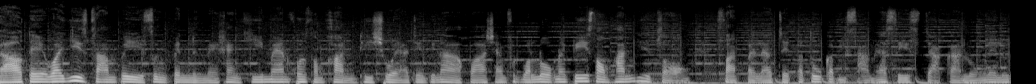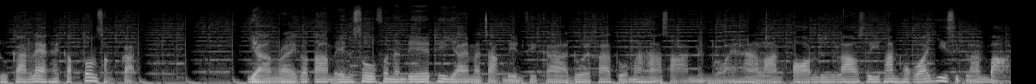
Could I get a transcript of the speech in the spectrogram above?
ดาวเตะวัย 23 ปี ซึ่งเป็นหนึ่งในแข่งคีแมนคนสำคัญที่ช่วยอาร์เจนตินาคว้าแชมป์ฟุตบอลโลกในปี 2022 สัดไปแล้ว 7 ประตูกับอีก 3 แอสซิสต์จากการลงเล่นฤดูกาลแรกให้กับต้นสังกัด อย่างไรก็ตามเอนโซเฟอร์นันเดสที่ย้ายมาจากเบนฟิก้าด้วยค่าตัวมหาศาล 105 ล้านปอนด์หรือราว 4,620 ล้านบาท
